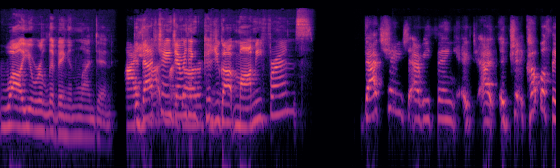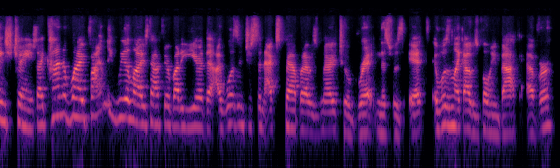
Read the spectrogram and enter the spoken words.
while you were living in London. I Did that change everything because you got mommy friends? That changed everything. It, uh, it, a couple of things changed. I kind of, when I finally realized after about a year that I wasn't just an expat, but I was married to a Brit and this was it. It wasn't like I was going back ever.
